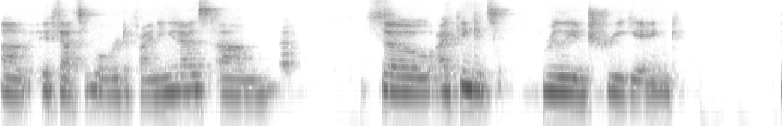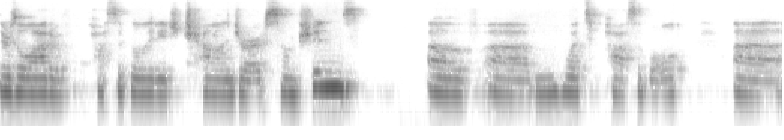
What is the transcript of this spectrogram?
um, if that's what we're defining it as. Um, so I think it's really intriguing. There's a lot of possibility to challenge our assumptions of um, what's possible uh,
